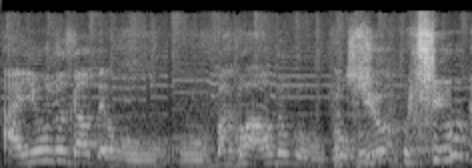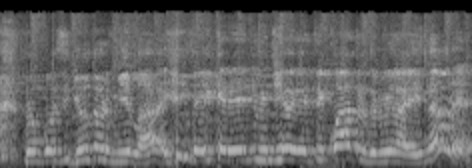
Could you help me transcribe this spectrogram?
Aí um dos galdeiros, o, o bagual, não, o, O tio? o tio não conseguiu dormir lá e veio querer dividir entre quatro dormir aí. Não, né?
